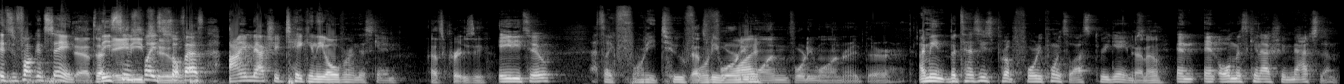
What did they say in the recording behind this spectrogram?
it's fucking insane. Yeah, it's These teams play so fast. I'm actually taking the over in this game. That's crazy. 82. That's like 42, That's 41. 41, 41 right there. I mean, but Tennessee's put up 40 points the last three games. Yeah, I know. And and Ole Miss can actually match them.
